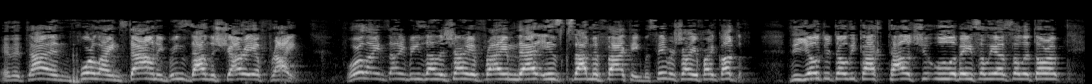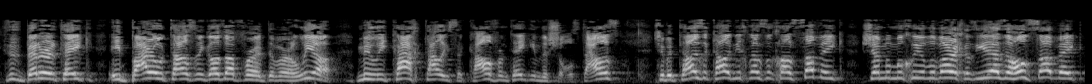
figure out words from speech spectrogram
and the uh, and four lines down, he brings down the Shari Ephraim. Four lines down, he brings down the Shari Ephraim, that is Ksam Mefakti, but Sefer Shari Ephraim Kotov. The Yoter Toli Kach Tal She'ula Beis Aliyah Torah. He says better to take a borrowed talis and he goes up for a Devar Aliyah. Milikach Tali from taking the Shul's talis. Shebetali Sakal Nichnas L'chal Savek Shem Mechuyev Levarech. Because he has a whole Savek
